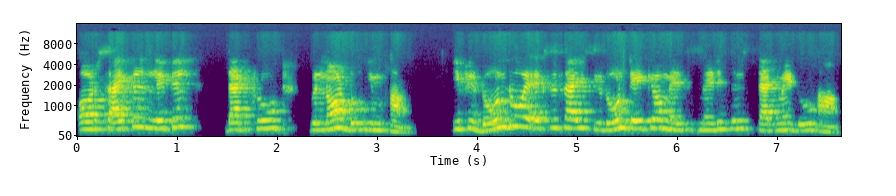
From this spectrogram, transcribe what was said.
or cycle little, that fruit will not do him harm. If you don't do exercise, you don't take your med medicines, that may do harm.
